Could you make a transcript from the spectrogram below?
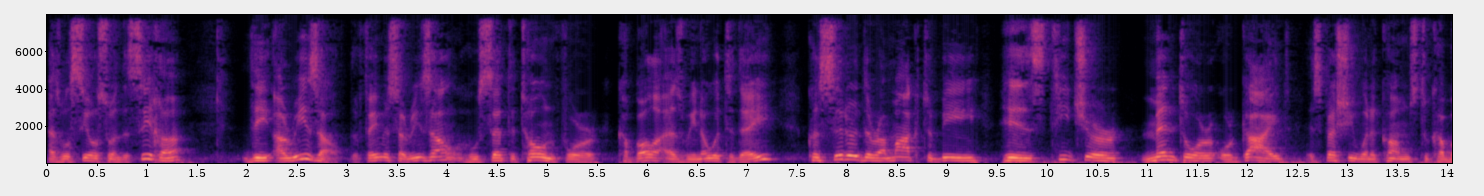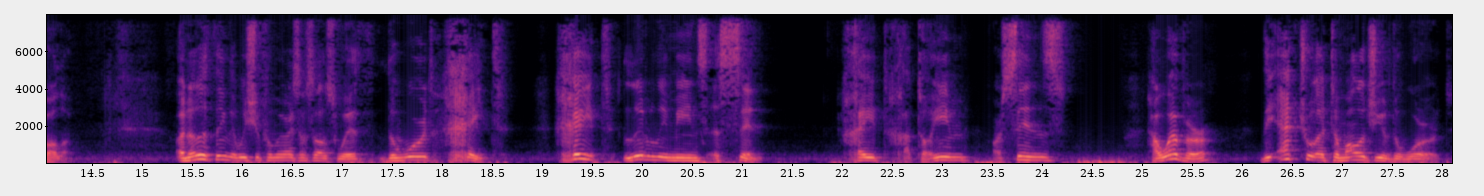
as we'll see also in the Sikha, the Arizal, the famous Arizal, who set the tone for Kabbalah as we know it today, considered the Ramak to be his teacher, mentor, or guide, especially when it comes to Kabbalah. Another thing that we should familiarize ourselves with, the word chet. Chet literally means a sin. Chet, chatoim, are sins. However, the actual etymology of the word,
